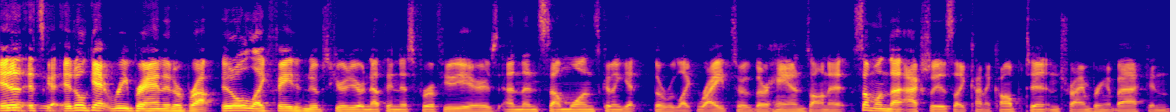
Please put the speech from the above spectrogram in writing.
It, yeah, it's yeah. it'll get rebranded or brought. It'll like fade into obscurity or nothingness for a few years, and then someone's gonna get the like rights or their hands on it. Someone that actually is like kind of competent and try and bring it back. And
